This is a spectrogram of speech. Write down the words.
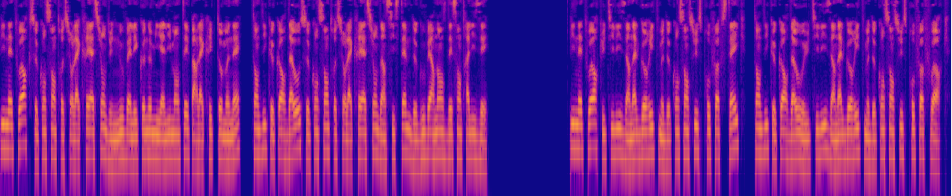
P-Network se concentre sur la création d'une nouvelle économie alimentée par la crypto-monnaie, tandis que CoreDAO se concentre sur la création d'un système de gouvernance décentralisé. P-Network utilise un algorithme de consensus Proof of Stake, tandis que CoreDAO utilise un algorithme de consensus Proof of Work.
